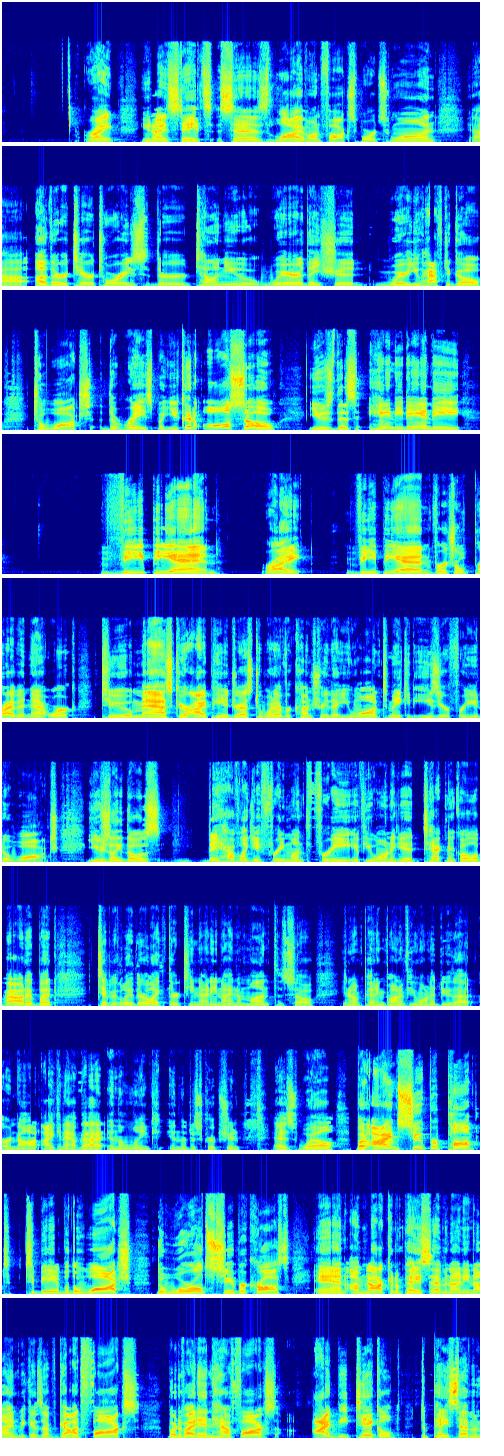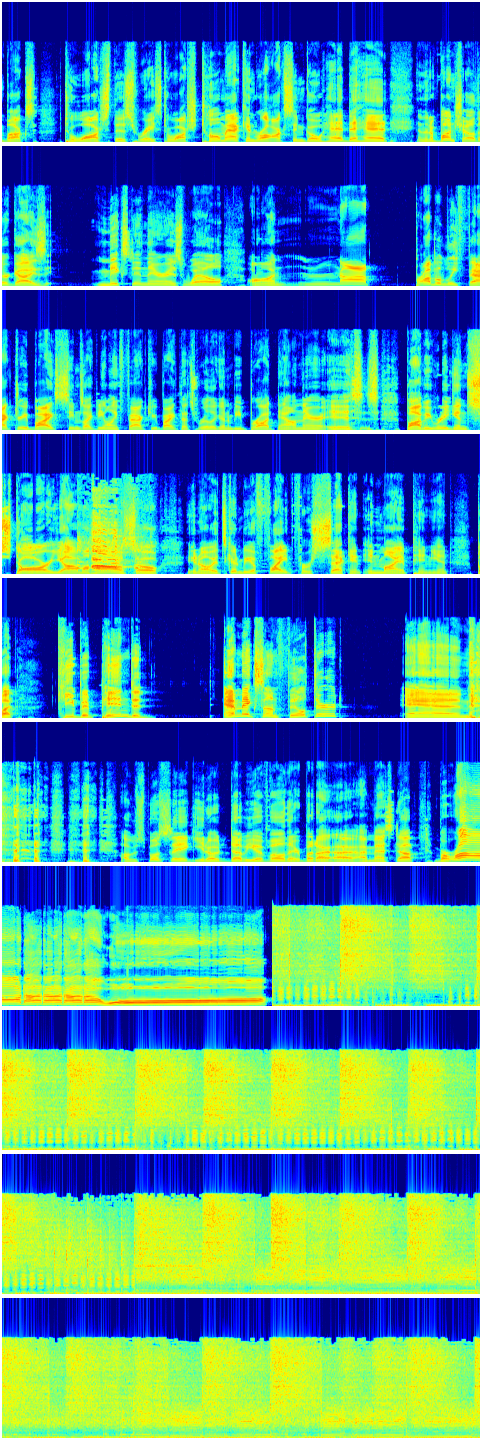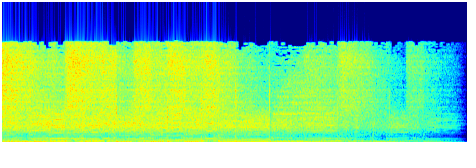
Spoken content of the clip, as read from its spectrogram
right? United States says live on Fox Sports 1. Uh, other territories, they're telling you where they should, where you have to go to watch the race. But you could also use this handy dandy VPN, right? VPN, virtual private network, to mask your IP address to whatever country that you want to make it easier for you to watch. Usually those, they have like a free month free if you want to get technical about it, but Typically, they're like $13.99 a month. So, you know, depending upon if you want to do that or not, I can have that in the link in the description as well. But I'm super pumped to be able to watch the World Supercross. And I'm not going to pay $7.99 because I've got Fox. But if I didn't have Fox, I'd be tickled to pay seven bucks to watch this race, to watch Tomac and Roczen go head to head, and then a bunch of other guys mixed in there as well on not probably factory bikes. Seems like the only factory bike that's really going to be brought down there is Bobby Regan's Star Yamaha. so, you know, it's going to be a fight for second, in my opinion. But keep it pinned to MX Unfiltered. And I was supposed to say, you know, WFO there, but I, I, I messed up. But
